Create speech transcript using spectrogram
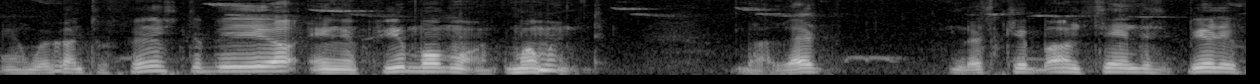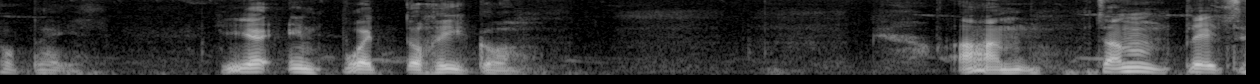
and we're going to finish the video in a few moment, moment. But let, let's keep on seeing this beautiful place here in Puerto Rico. Um, some place,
